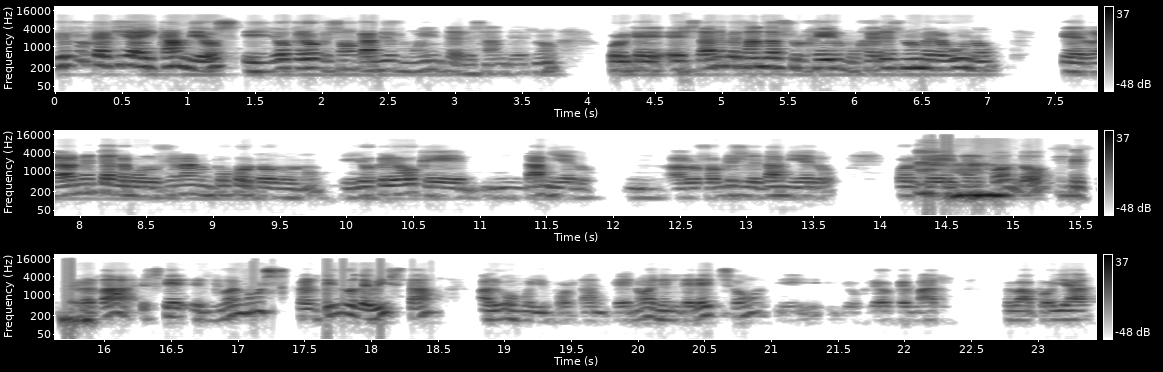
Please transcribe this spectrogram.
Yo creo que aquí hay cambios y yo creo que son cambios muy interesantes, ¿no? Porque están empezando a surgir mujeres número uno que realmente revolucionan un poco todo, ¿no? Y yo creo que da miedo, a los hombres les da miedo, porque en el fondo, de verdad, es que no hemos perdido de vista algo muy importante, ¿no? En el derecho, y yo creo que más va a apoyar,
